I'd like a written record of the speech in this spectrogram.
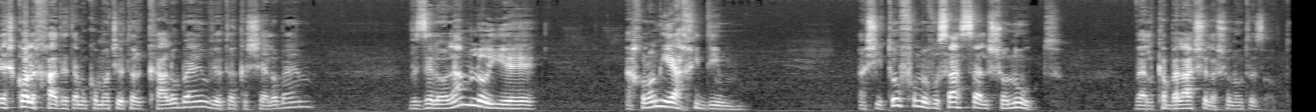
ויש כל אחד את המקומות שיותר קל לו בהם ויותר קשה לו בהם, וזה לעולם לא יהיה, אנחנו לא נהיה אחידים. השיתוף הוא מבוסס על שונות ועל קבלה של השונות הזאת.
